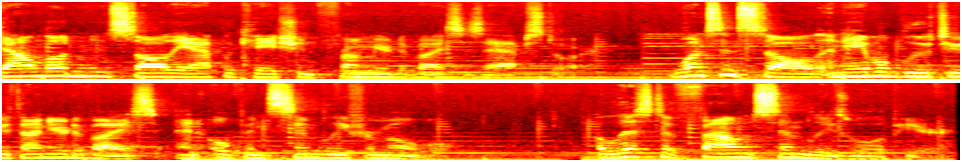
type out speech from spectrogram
download and install the application from your device's App Store. Once installed, enable Bluetooth on your device and open Simblee for mobile. A list of found Simblees will appear.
